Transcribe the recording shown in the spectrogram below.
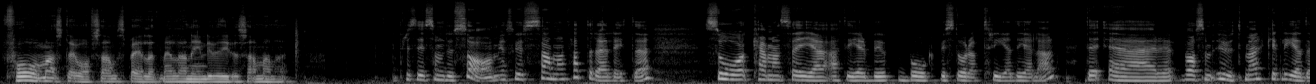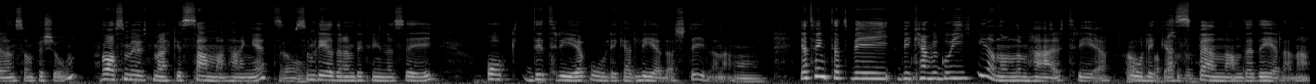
formas då av samspelet mellan individ och sammanhang. Precis som du sa, om jag skulle sammanfatta det här lite så kan man säga att er bo- bok består av tre delar. Det är vad som utmärker ledaren som person, vad som utmärker sammanhanget Ja. som ledaren befinner sig i och de tre olika ledarstilarna. Mm. Jag tänkte att vi, vi kan väl gå igenom de här tre Ja, olika absolut. spännande delarna.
